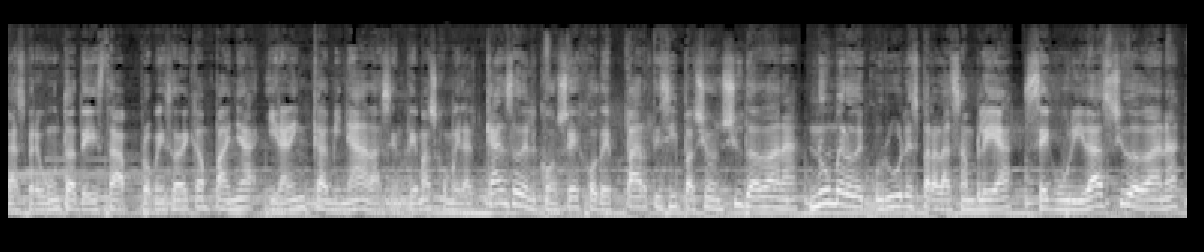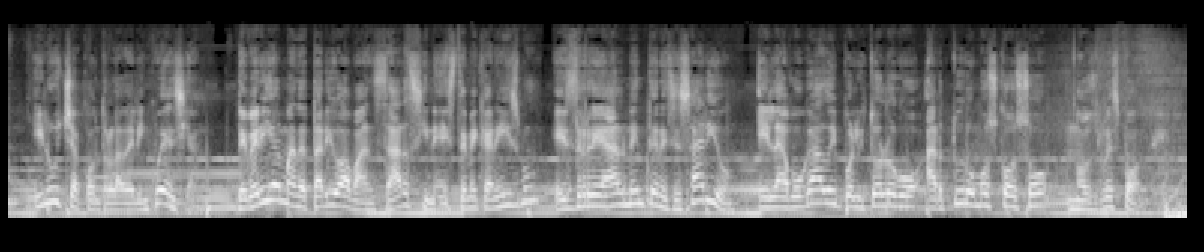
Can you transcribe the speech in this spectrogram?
las preguntas de esta promesa de campaña irán encaminadas en temas como el alcance del Consejo de Participación Ciudadana, número de curules para la Asamblea, seguridad ciudadana y lucha contra la delincuencia. ¿Debería el mandatario avanzar sin este mecanismo? ¿Es realmente necesario? El abogado y politólogo Arturo Moscoso nos responde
